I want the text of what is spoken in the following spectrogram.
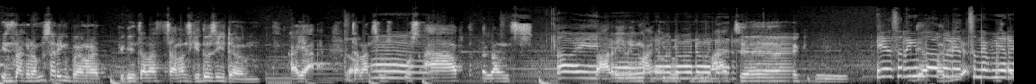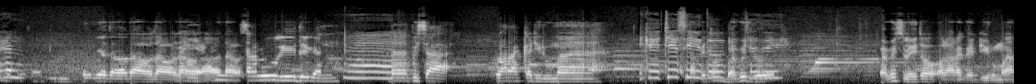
Instagram sering banget bikin challenge challenge gitu sih dam kayak challenge Hmm. push up challenge Oh iya. lari 5 bener, kilo bener, di bener, rumah bener. aja gitu Iya sering tuh aku lihat ya. snapnya Rehan. Iya tahu tahu tahu tahu Kayak tahu tahu. seru gitu kan Hmm, kita bisa olahraga di rumah kece sih Tapi itu, itu bagus, kece bro. sih. Bagus loh itu olahraga di rumah.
